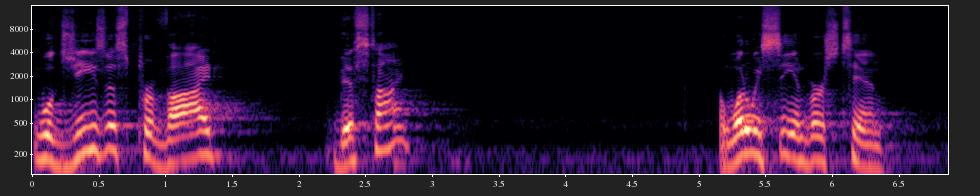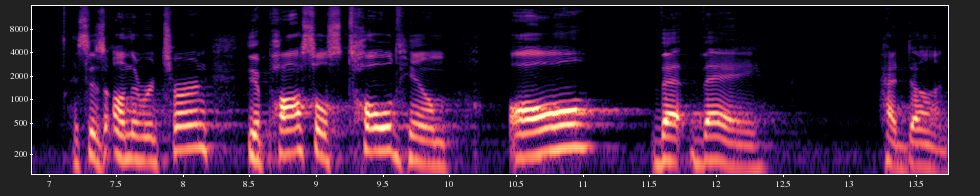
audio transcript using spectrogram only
will Jesus provide this time? And what do we see in verse 10? It says, On the return, the apostles told him all that they had done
